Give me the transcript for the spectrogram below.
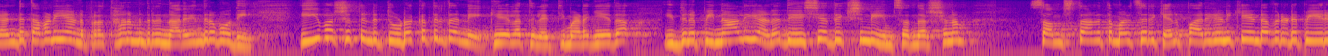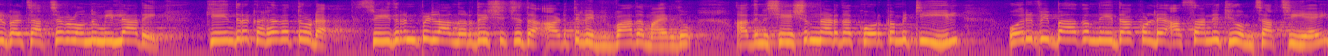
രണ്ട് തവണയാണ് പ്രധാനമന്ത്രി നരേന്ദ്രമോദി ഈ വർഷത്തിന്റെ തുടക്കത്തിൽ തന്നെ കേരളത്തിൽ എത്തിമടങ്ങിയത് ഇതിന് പിന്നാലെയാണ് ദേശീയ അധ്യക്ഷന്റെയും സന്ദർശനം. സംസ്ഥാനത്ത് മത്സരിക്കാൻ പരിഗണിക്കേണ്ടവരുടെ പേരുകൾ ചർച്ചകളൊന്നുമില്ലാതെ കേന്ദ്ര ഘടകത്തോട് ശ്രീധരൻപിള്ള നിർദ്ദേശിച്ചത് അടുത്തിടെ വിവാദമായിരുന്നു. അതിനുശേഷം നടന്ന കോർ കമ്മിറ്റിയിൽ ഒരു വിഭാഗം നേതാക്കളുടെ അസാന്നിധ്യവും ചർച്ചയായി.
